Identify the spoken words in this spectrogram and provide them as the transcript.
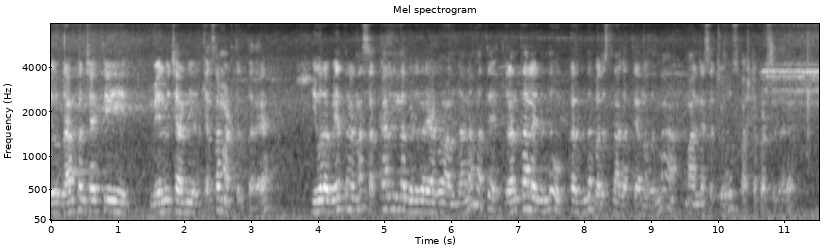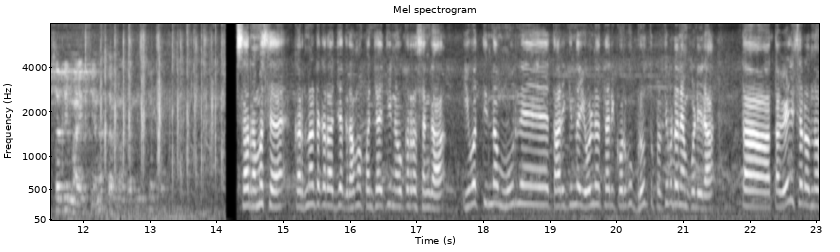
ಇವರು ಗ್ರಾಮ ಪಂಚಾಯತಿ ಮೇಲ್ವಿಚಾರಣೆಯಲ್ಲಿ ಕೆಲಸ ಮಾಡ್ತಿರ್ತಾರೆ. ಇವರ ವೇತನ ಸರ್ಕಾರದಿಂದ ಬಿಡುಗಡೆ ಆಗುವ ಅನುದಾನ ಮತ್ತು ಗ್ರಂಥಾಲಯದಿಂದ ಉಪಕರದಿಂದ ಭರಿಸಲಾಗತ್ತೆ ಅನ್ನೋದನ್ನು ಮಾನ್ಯ ಸಚಿವರು ಸ್ಪಷ್ಟಪಡಿಸಿದ್ದಾರೆ. ಸದ್ಯ ಮಾಹಿತಿಯನ್ನು ತಮ್ಮ ಗಮನಕ್ಕೆ. ಸರ್, ನಮಸ್ತೆ. ಕರ್ನಾಟಕ ರಾಜ್ಯ ಗ್ರಾಮ ಪಂಚಾಯಿತಿ ನೌಕರರ ಸಂಘ ಇವತ್ತಿಂದ ಮೂರನೇ ತಾರೀಕಿಂದ ಏಳನೇ ತಾರೀಕುವರೆಗೂ ಬೃಹತ್ ಪ್ರತಿಭಟನೆ ಹಮ್ಮಿಕೊಂಡಿರಾ? ತಾವು ಹೇಳಿ ಸರ್, ಒಂದು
